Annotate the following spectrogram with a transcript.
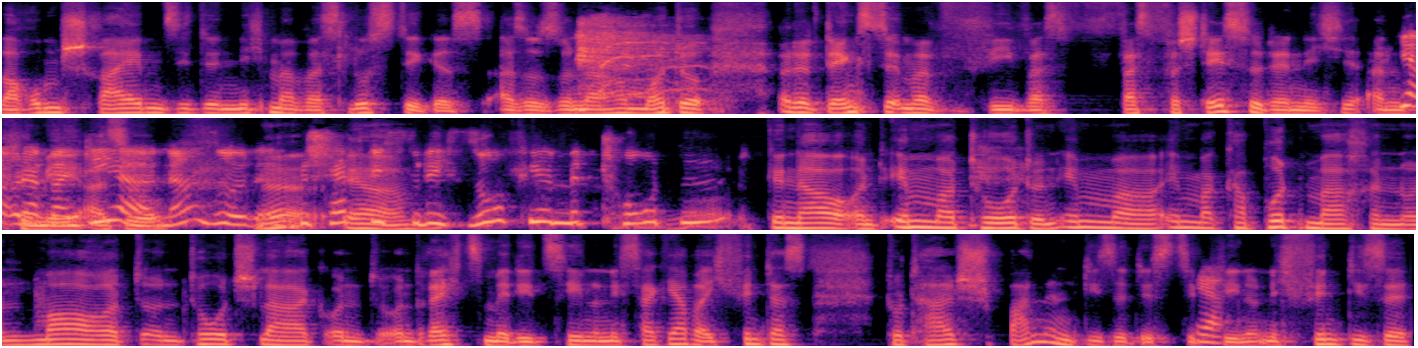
warum schreiben Sie denn nicht mal was Lustiges? Also so nach dem Motto, oder denkst du immer, wie, was, was verstehst du denn nicht an Ja, oder bei dir, also, ne? So, ne? beschäftigst ja. du dich so viel mit Toten. Genau, und immer tot und immer, immer kaputt machen und Mord und Totschlag und, und Rechtsmedizin. Und ich sage, ja, aber ich finde das total spannend, diese Disziplin. Ja. Und ich finde diese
